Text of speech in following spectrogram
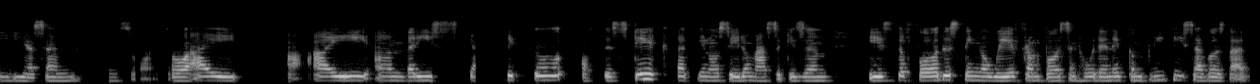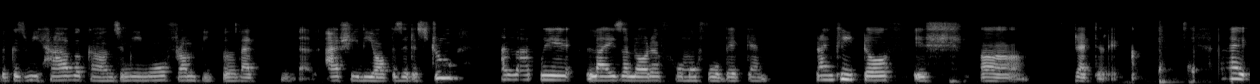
BDSM and so on. So I, I am very skeptical of this take that you know sadomasochism is the furthest thing away from personhood, and it completely severs that because we have accounts and we know from people that actually the opposite is true and that way lies a lot of homophobic and frankly TERF-ish uh, rhetoric. I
